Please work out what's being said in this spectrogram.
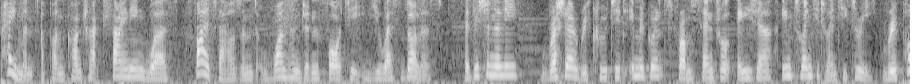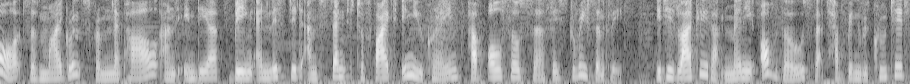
payment upon contract signing worth 5,140 US dollars. Additionally, Russia recruited immigrants from Central Asia in 2023. Reports of migrants from Nepal and India being enlisted and sent to fight in Ukraine have also surfaced recently. It is likely that many of those that have been recruited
